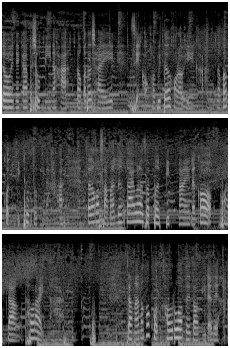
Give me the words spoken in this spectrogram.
โดยในการประชุมนี้นะคะ เราก็จะใช้เสียงของคอมพิวเตอร์ของเราเองค่ะ แล้วก็กดติ๊กถูกตรงนี้นะคะ แล้วเราก็สามารถเลือกได้ว่าเราจะเปิดปิดไมค์แล้วก็ความดังเท่าไหร่นะคะ จากนั้นเราก็กดเข้าร่วมในตอนนี้ได้เลยค่ะ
